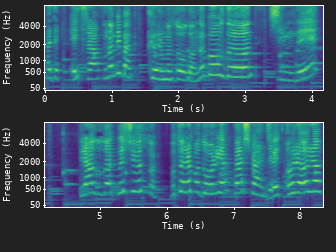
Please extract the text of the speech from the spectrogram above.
Hadi etrafına bir bak. Kırmızı olanı buldun. Şimdi biraz uzaklaşıyorsun. Bu tarafa doğru yaklaş bence. Evet ara ara. ara.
